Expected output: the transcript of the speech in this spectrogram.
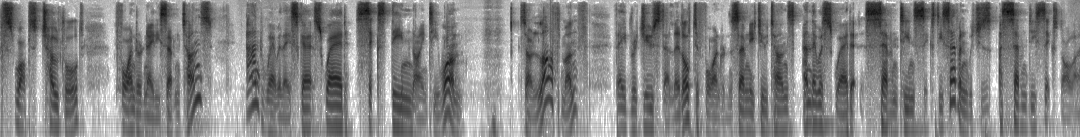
swaps totaled 487 tons. And where were they squared? 1691. So last month, they'd reduced a little to 472 tons, and they were squared at 1767, which is a $76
